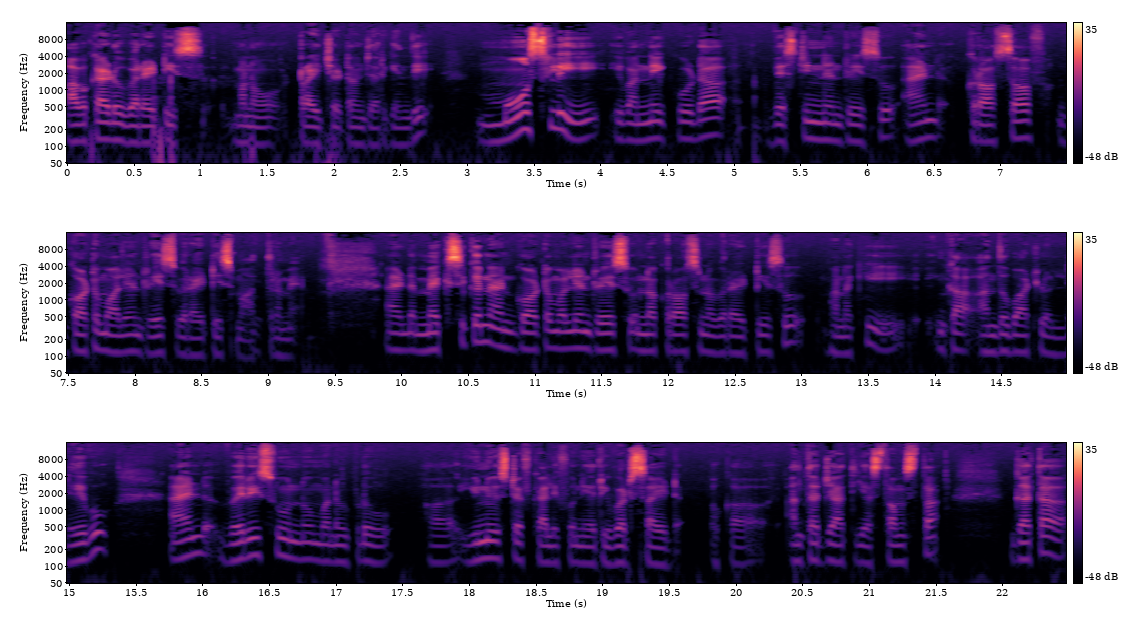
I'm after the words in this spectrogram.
అవకాడో వెరైటీస్ మనం ట్రై చేయడం జరిగింది. మోస్ట్లీ ఇవన్నీ కూడా West Indian race and cross of Guatemalan race varieties మాత్రమే. And Mexican and Guatemalan race ఉన్న క్రాస్ ఉన్న వెరైటీస్ మనకి ఇంకా అందుబాటులో లేవు. అండ్ వెరీ సూన్ మనం ఇప్పుడు యూనివర్సిటీ ఆఫ్ కాలిఫోర్నియా రివర్ సైడ్ ఒక అంతర్జాతీయ సంస్థ. గత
